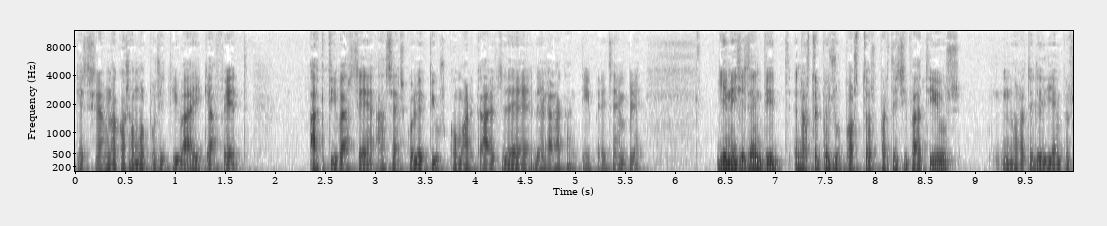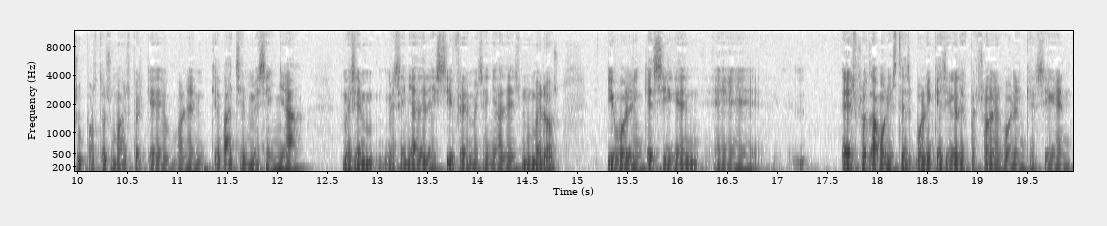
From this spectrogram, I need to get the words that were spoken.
que serà una cosa molt positiva i que ha fet activar-se a certs col·lectius comarcals de, de l'Alacantí, per exemple. I en aquest sentit, els nostres pressupostos participatius, nosaltres li diem pressupostos humans perquè volem que vagin més enllà, més, en, més enllà de les xifres, més enllà dels números, i volem que siguin eh, els protagonistes, volem que siguin les persones, volem que siguin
